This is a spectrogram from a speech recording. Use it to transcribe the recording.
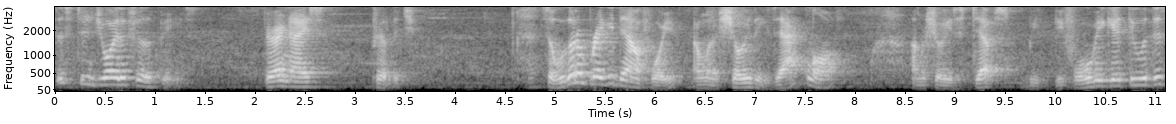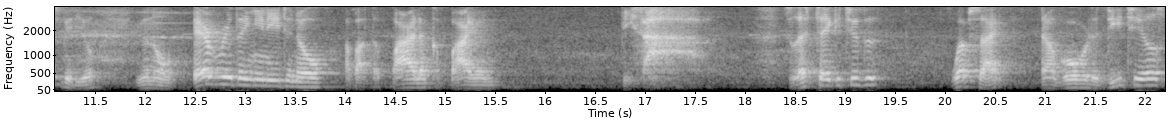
just enjoy the Philippines. Very nice privilege. So we're going to break it down for you. I'm going to show you the exact law. I'm going to show you the steps. Before we get through with this video, you'll know everything you need to know about the Bayan visa. So let's take it to the website and I'll go over the details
